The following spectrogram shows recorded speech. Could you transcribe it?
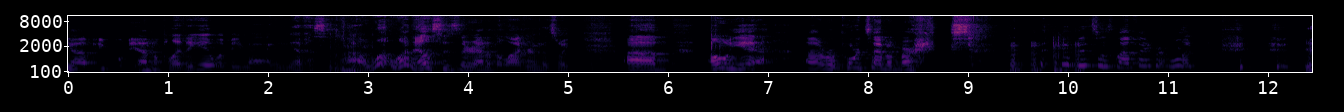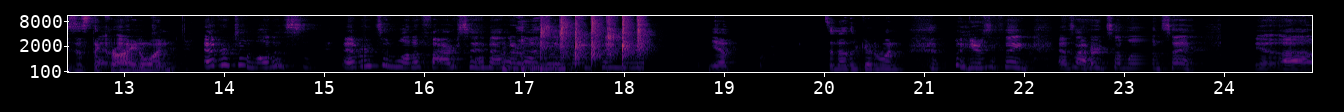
god, people be apoplectic. It would be magnificent. Uh, what what else is there out of the locker room this week? Um, oh yeah, uh, reports have emerged. this was my favorite one. Is this the Uh, crying Everton- one? Everton want to Everton want to fire Sam Allardyce and bring Wenger in. Yep. It's another good one. But here's the thing, as I heard someone say, you know, uh,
